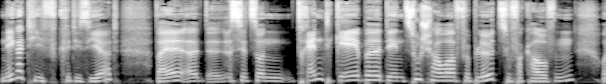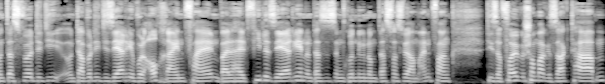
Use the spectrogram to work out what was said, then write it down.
negativ kritisiert, weil äh, es jetzt so ein Trend gäbe, den Zuschauer für blöd zu verkaufen. Und das würde die und da würde die Serie wohl auch reinfallen, weil halt viele Serien und das ist im Grunde genommen das, was wir am Anfang dieser Folge schon mal gesagt haben,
